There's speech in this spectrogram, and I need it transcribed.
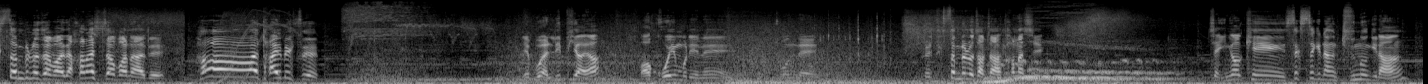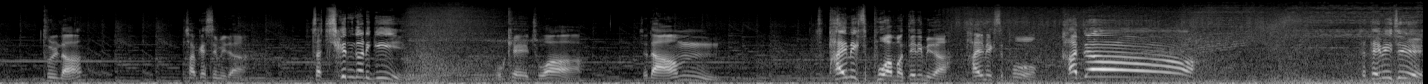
특선별로 잡아야 돼. 하나씩 잡아놔야 돼하 다이맥스. 얘 뭐야 리피아야? 아 고인물이네. 좋네. 그래 특선별로 잡자 하나씩. 자 잉어킹 쓱쓱이랑 준욱이랑 둘 다 잡겠습니다. 자 치근거리기. 오케이 좋아. 자 다음. 자, 다이맥스 4 한번 때립니다. 다이맥스 4 가자! 자 데미지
